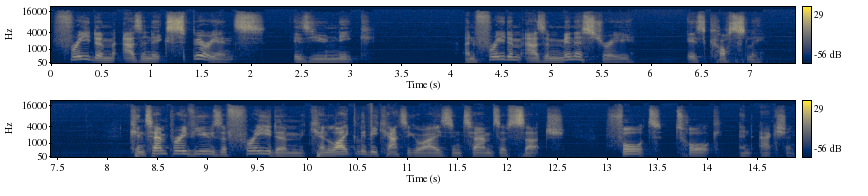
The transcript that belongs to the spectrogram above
Freedom as an experience is unique. And freedom as a ministry is costly. Contemporary views of freedom can likely be categorized in terms of such thought, talk, and action.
